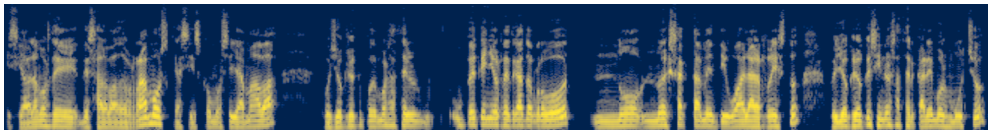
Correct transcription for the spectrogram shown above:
Y si hablamos de, de, Salvador Ramos, que así es como se llamaba, pues yo creo que podemos hacer un pequeño retrato robot, no, no exactamente igual al resto, pero yo creo que sí nos acercaremos mucho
